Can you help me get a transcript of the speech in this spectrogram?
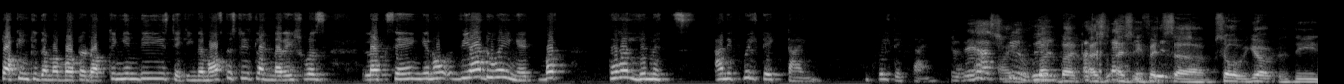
talking to them about adopting indies taking them off the streets like naresh was like saying you know we are doing it but there are limits and it will take time it will take time. Yeah, there has to be a will. But, but as, as if it's uh, so, your the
